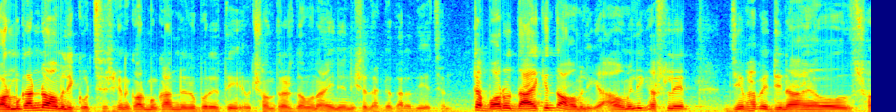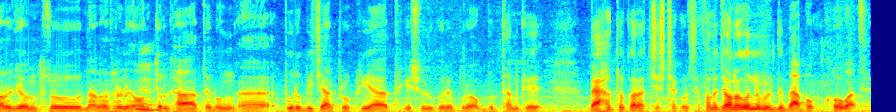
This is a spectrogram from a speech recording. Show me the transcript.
কর্মকাণ্ড আওয়ামী লীগ করছে সেখানে কর্মকাণ্ডের উপরে সন্ত্রাস দমন আইনে নিষেধাজ্ঞা তারা দিয়েছেন। একটা বড় দায় কিন্তু আওয়ামী লীগের। আওয়ামী লীগ আসলে যেভাবে ডিনায়াল ষড়যন্ত্র নানা ধরনের অন্তর্ঘাত এবং পুরো বিচার প্রক্রিয়া থেকে শুরু করে পুরো অভ্যুত্থানকে ব্যাহত করার চেষ্টা করছে ফলে জনগণের মধ্যে ব্যাপক ক্ষোভ আছে।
